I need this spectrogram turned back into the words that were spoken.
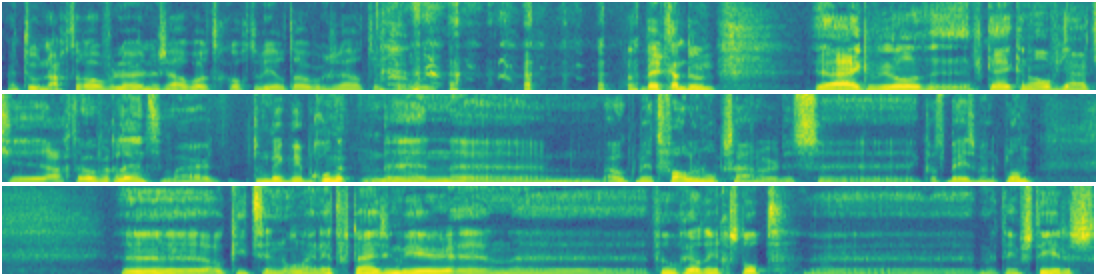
En toen achteroverleunen, zeilboot gekocht, de wereld overgezeild? Of, wat ben je gaan doen? Ja, ik wil even kijken, een halfjaartje achterovergeleund. Maar toen ben ik weer begonnen. En uh, ook met vallen en opstaan hoor. Dus uh, ik was bezig met een plan. Ook iets in online advertising weer. En veel geld ingestopt. met investeerders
